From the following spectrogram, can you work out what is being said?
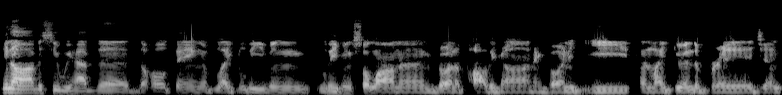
you know, obviously we have the the whole thing of like leaving leaving Solana and going to Polygon and going to ETH and like doing the bridge and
